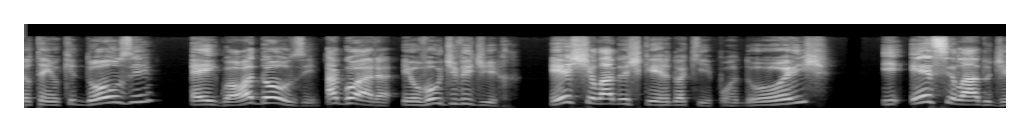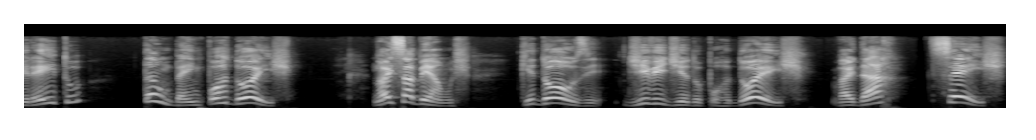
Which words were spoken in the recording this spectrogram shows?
eu tenho que 12 é igual a 12. Agora, eu vou dividir este lado esquerdo aqui por 2 e esse lado direito também por 2. Nós sabemos que 12 dividido por 2 vai dar 6.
